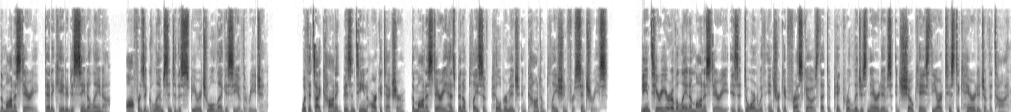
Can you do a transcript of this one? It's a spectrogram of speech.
The monastery, dedicated to St. Elena, offers a glimpse into the spiritual legacy of the region. With its iconic Byzantine architecture, the monastery has been a place of pilgrimage and contemplation for centuries. The interior of Elena Monastery is adorned with intricate frescoes that depict religious narratives and showcase the artistic heritage of the time.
